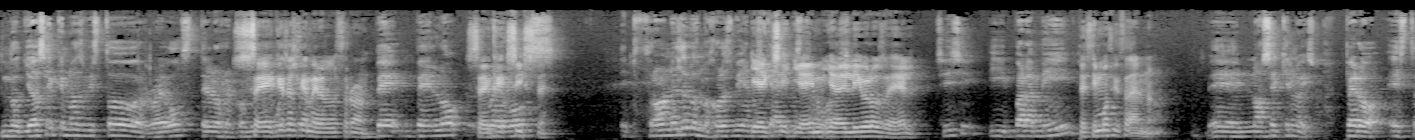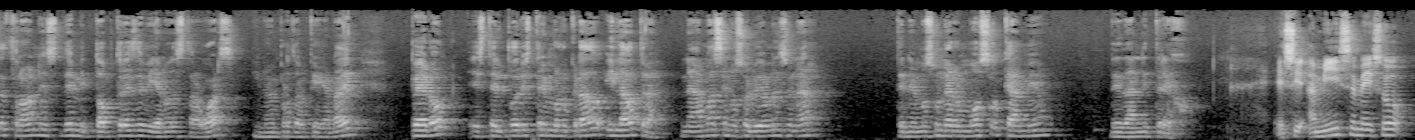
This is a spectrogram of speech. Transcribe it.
no, yo sé que no has visto Rebels, te lo recomiendo. sé que es el general Throne. Ve, velo. Sé que existe. Thrawn es de los mejores villanos Y que hay, y Star hay- y hay libros de él. Sí, sí. Y para mí, De Timothy Zahn, ¿no? Eh, no sé quién lo hizo. Pero este Thrawn es de mi top 3 de villanos de Star Wars. Y no me importa lo que diga nadie. Pero este, él podría estar involucrado. Y la otra, nada más se nos olvidó mencionar. tenemos un hermoso cambio de Danny Trejo. Eh, sí, a mí se me hizo,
